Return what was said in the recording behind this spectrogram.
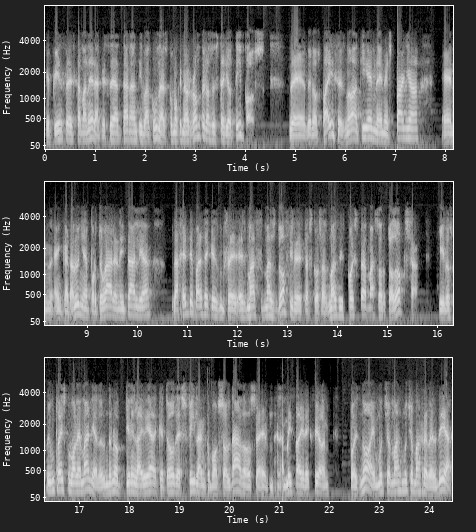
que piense de esta manera, que sea tan antivacunas, como que nos rompe los estereotipos de, de los países, ¿no? Aquí en, en España, en, en Cataluña, en Portugal, en Italia, la gente parece que es, es más, más dócil en estas cosas, más dispuesta, más ortodoxa. Y en los- un país como Alemania, donde uno tiene la idea de que todos desfilan como soldados en, en la misma dirección, pues no, hay mucho más, mucho más rebeldía.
